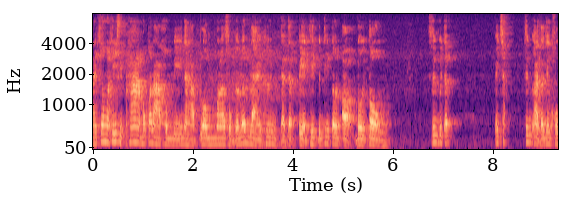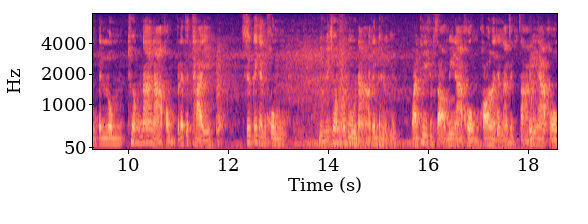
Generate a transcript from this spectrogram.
ในช่วงวันที่ 15 มกราคมนี้นะครับ ลมมรสุมจะเริ่มแรงขึ้น แต่จะเปลี่ยนทิศเป็นทิศตะวันออกโดยตรง ซึ่งก็จะไม่ใช่ซึ่งอาจจะยังคงเป็นลมช่วงหน้าหนาวของประเทศไทย ซึ่งก็ยังคงอยู่ในช่วงฤดูหนาวจนถึงวันที่ 12 มีนาคม พอหลังจากนั้น 13 มีนาคม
